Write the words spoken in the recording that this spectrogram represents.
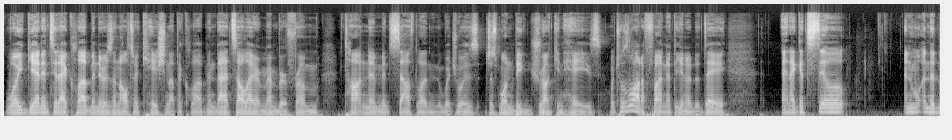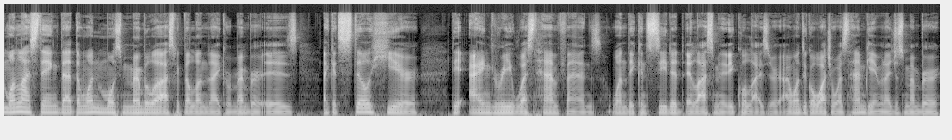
well, you get into that club and there was an altercation at the club. And that's all I remember from Tottenham and South London, which was just one big drunken haze, which was a lot of fun at the end of the day. And I could still, and, and then one last thing that the one most memorable aspect of London I can remember is I could still hear the angry West Ham fans when they conceded a last minute equalizer. I went to go watch a West Ham game and I just remember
